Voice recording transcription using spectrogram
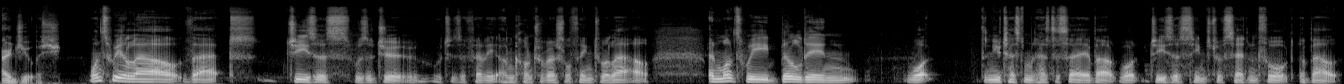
are Jewish. Once we allow that Jesus was a Jew, which is a fairly uncontroversial thing to allow, and once we build in what the New Testament has to say about what Jesus seems to have said and thought about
